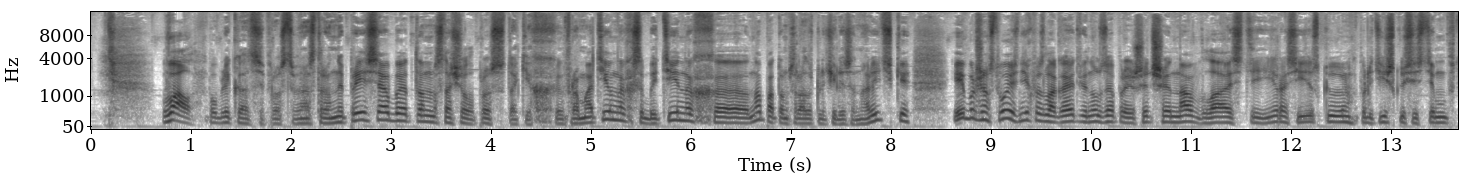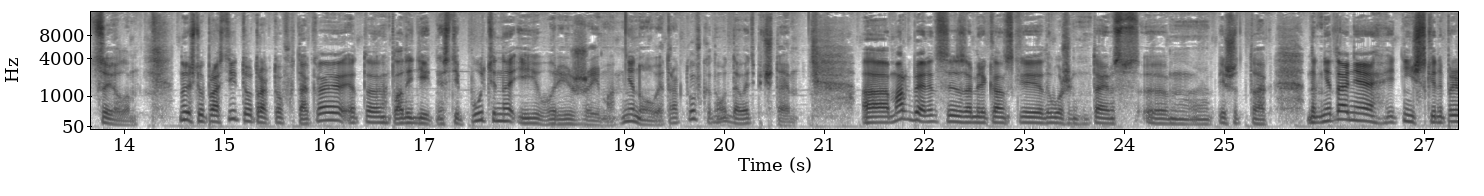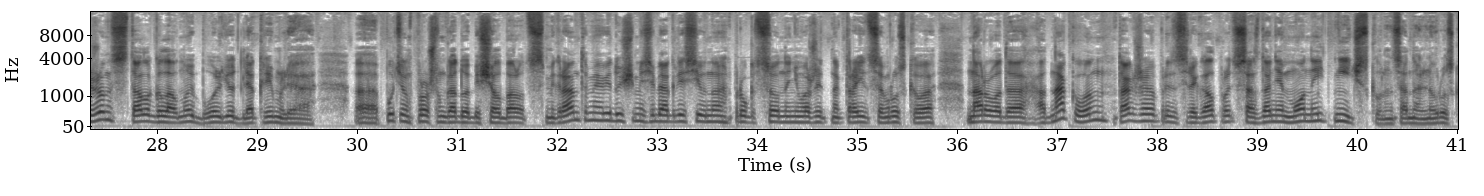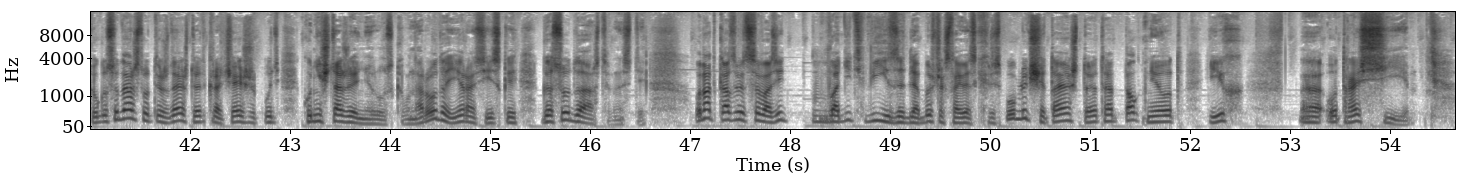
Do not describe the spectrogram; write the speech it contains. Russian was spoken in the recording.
вал публикаций просто в иностранной прессе об этом. Сначала просто таких информативных, событийных, э, но потом сразу включились аналитики. И большинство из них возлагает вину за происшедшее на власти и российскую политическую систему в целом. Но если упростить, то трактовка такая – это плоды деятельности Путина и его режима. Не новая трактовка, но вот давайте почитаем. А Марк Беллинс из американской The Washington Times э, пишет так. Нагнетание этнической напряженности стало головной болью для Кремля. Э, Путин в прошлом году обещал бороться с мигрантами, ведущими себя агрессивно, провокационно и неуважительно к традициям русского народа. Однако он также предостерегал против создания моноэтнического национального русского государства, утверждая, что это кратчайший путь к уничтожению русского народа и российской государственности. Он отказывается возить вводить визы для бывших советских республик, считая, что это оттолкнет их от России.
